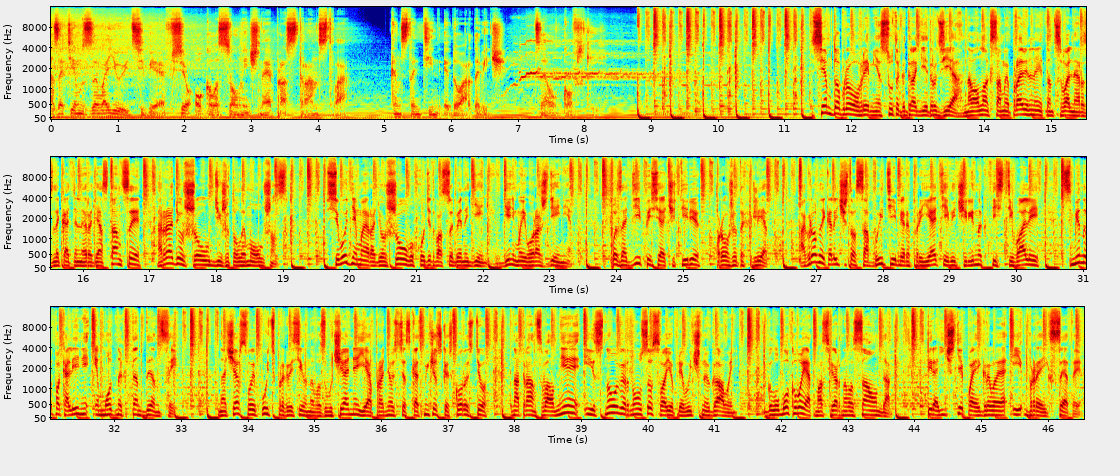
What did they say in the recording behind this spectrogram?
а затем завоюет себе все околосолнечное пространство. Константин Эдуардович Целковский. Всем доброго времени суток, дорогие друзья! На волнах самой правильной танцевально-развлекательной радиостанции радиошоу Digital Emotions. Сегодня мое радиошоу выходит в особенный день, в день моего рождения. Позади 54 прожитых лет. Огромное количество событий, мероприятий, вечеринок, фестивалей, смена поколений и модных тенденций – Начав свой путь с прогрессивного звучания, я пронесся с космической скоростью на трансволне и снова вернулся в свою привычную гавань глубокого и атмосферного саунда, периодически поигрывая и брейк-сеты.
